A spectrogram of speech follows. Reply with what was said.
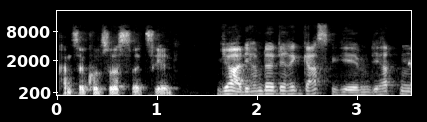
Kannst du kurz was erzählen? Ja, die haben da direkt Gas gegeben. Die hatten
